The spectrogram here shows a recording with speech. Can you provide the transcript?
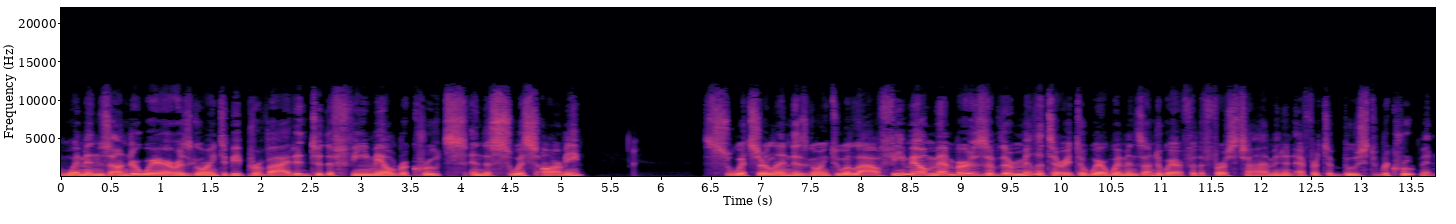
Women's underwear is going to be provided to the female recruits in the Swiss Army. Switzerland is going to allow female members of their military to wear women's underwear for the first time in an effort to boost recruitment.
